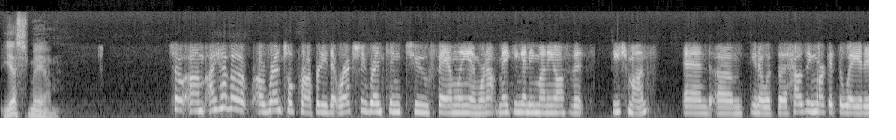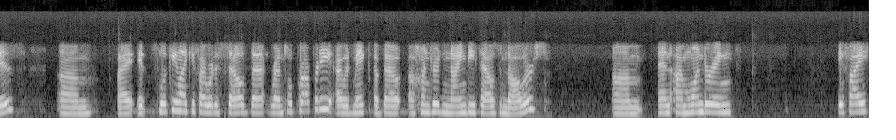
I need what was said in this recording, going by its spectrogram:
Yes, ma'am. So um, I have a, a rental property that we're actually renting to family, and we're not making any money off of it each month. And um, you know, with the housing market the way it is, um, I, it's looking like if I were to sell that rental property, I would make about one hundred ninety thousand dollars. Um, and I'm wondering if I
